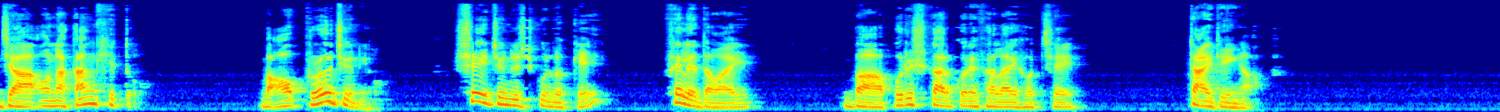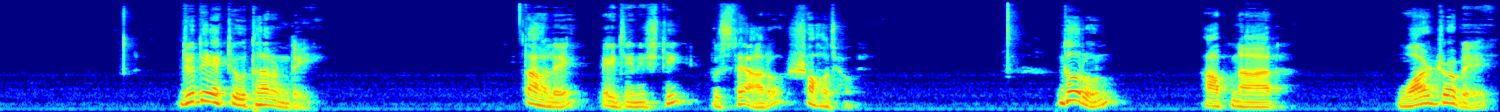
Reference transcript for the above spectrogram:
যা অনাকাঙ্ক্ষিত বা অপ্রয়োজনীয় সেই জিনিসগুলোকে ফেলে দেওয়াই বা পরিষ্কার করে ফেলাই হচ্ছে টাইটিং আপ যদি একটি উদাহরণ দিই, তাহলে এই জিনিসটি বুঝতে আরও সহজ হবে। ধরুন, আপনার ওয়ার্ড্রবে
